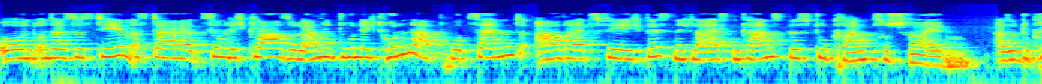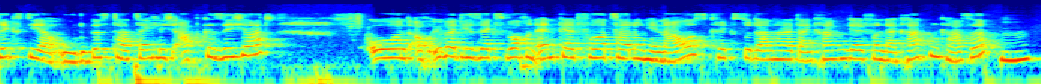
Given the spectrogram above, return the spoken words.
Und unser System ist da ziemlich klar, solange du nicht 100 Prozent arbeitsfähig bist, nicht leisten kannst, bist du krank zu schreiben. Also du kriegst die AU, du bist tatsächlich abgesichert. Und auch über die sechs Wochen Entgeltvorzahlung hinaus kriegst du dann halt dein Krankengeld von der Krankenkasse. Mhm.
